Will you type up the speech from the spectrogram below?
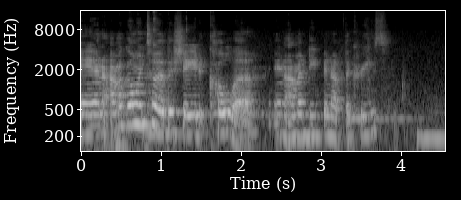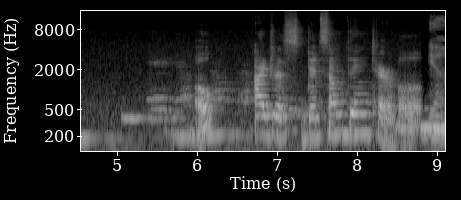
and I'm gonna go into the shade Cola and I'm gonna deepen up the crease. Oh, I just did something terrible. Yeah.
